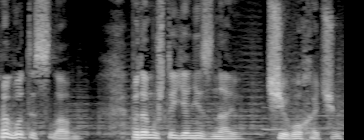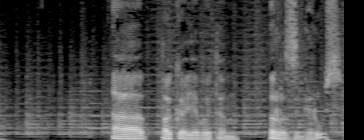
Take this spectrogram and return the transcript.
Вот и славно, потому что я не знаю, чего хочу. А пока я в этом разберусь,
